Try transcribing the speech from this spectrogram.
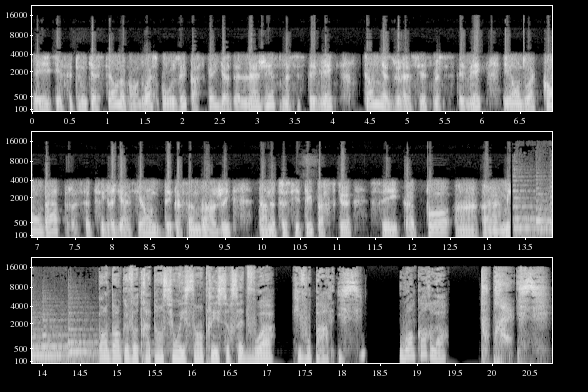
Et, et c'est une question qu'on doit se poser parce qu'il y a de systémique, comme il y a du racisme systémique, et on doit combattre cette ségrégation des personnes âgées dans notre société parce que c'est euh, pas un, Pendant que votre attention est centrée sur cette voix qui vous parle ici, ou encore là, tout près ici,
